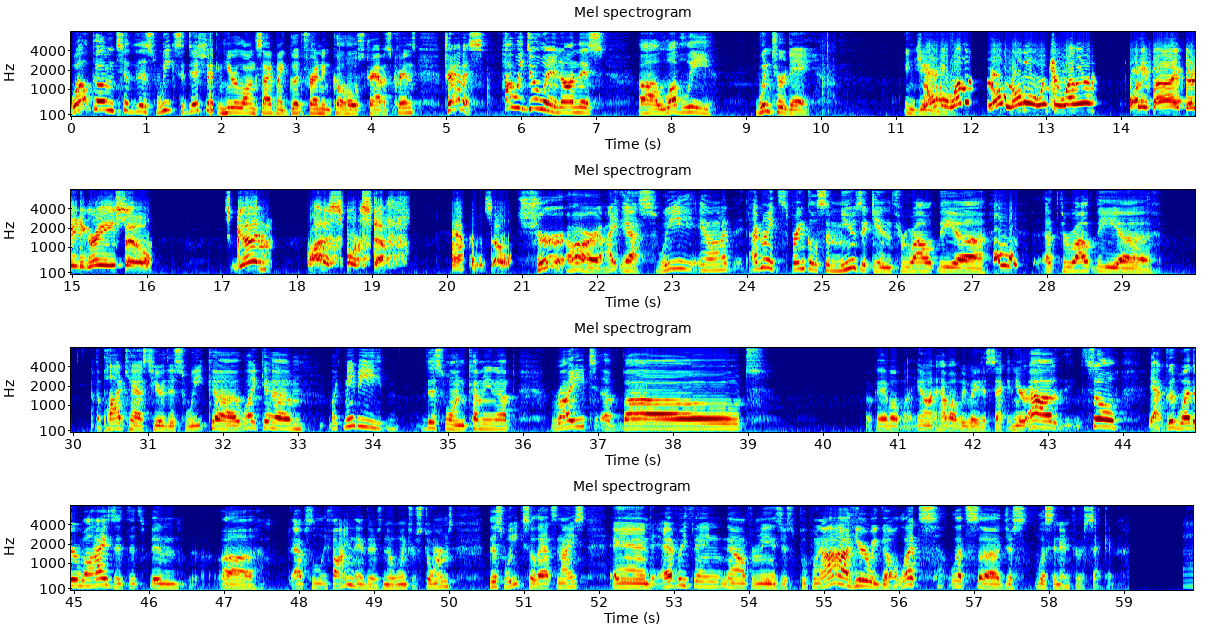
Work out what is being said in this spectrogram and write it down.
Welcome to this week's edition. I'm here alongside my good friend and co-host Travis Crins. Travis, how we doing on this uh, lovely winter day in January? Normal weather, normal, normal winter weather, 25, 30 degrees, so it's good. A lot of sports stuff happens, so Sure are. I yes, we you know what, I might sprinkle some music in throughout the uh, uh throughout the uh the podcast here this week. Uh like um like maybe this one coming up right about Okay, well, you know what? How about we wait a second here? Uh, so yeah, good weather wise, it, it's been uh, absolutely fine. There's no winter storms this week, so that's nice. And everything now for me is just poop. Ah, here we go. Let's let's uh, just listen in for a second.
